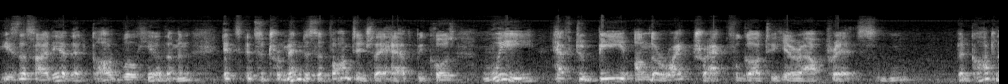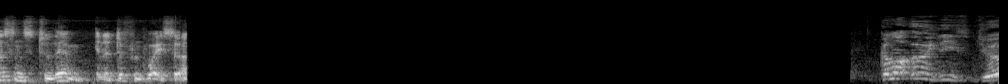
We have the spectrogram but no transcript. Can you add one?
is this idea that God will hear them. And it's, it's a tremendous advantage they have because we have to be on the right track for God to hear our prayers. Mm-hmm. But God listens to them in a different way. So Comment eux ils disent Dieu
